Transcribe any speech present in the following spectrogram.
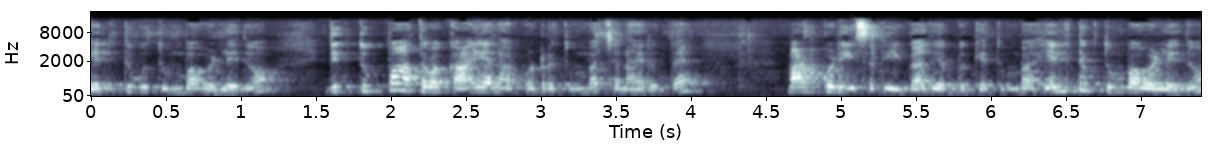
ಹೆಲ್ತ್ಗೂ ತುಂಬ ಒಳ್ಳೆಯದು ಇದಕ್ಕೆ ತುಪ್ಪ ಅಥವಾ ಕಾಯಲ್ಲಿ ಹಾಕ್ಕೊಂಡ್ರೆ ತುಂಬ ಚೆನ್ನಾಗಿರುತ್ತೆ. ಮಾಡ್ಕೊಡಿ ಈ ಸತಿ ಯುಗಾದಿ ಹಬ್ಬಕ್ಕೆ. ತುಂಬ ಹೆಲ್ತ್ಗೆ ತುಂಬ ಒಳ್ಳೆಯದು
